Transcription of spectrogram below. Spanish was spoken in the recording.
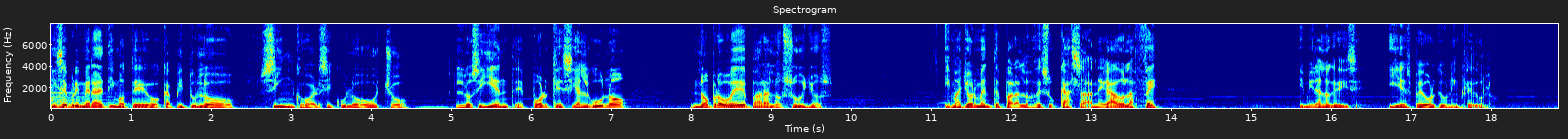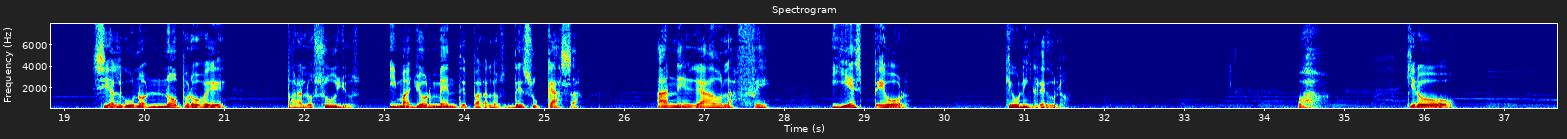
Dice Primera de Timoteo, capítulo 5, versículo 8, lo siguiente, porque si alguno no provee para los suyos, y mayormente para los de su casa, ha negado la fe, y mira lo que dice, y es peor que un incrédulo. Si alguno no provee para los suyos, y mayormente para los de su casa, ha negado la fe, y es peor que un incrédulo. Wow. Quiero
